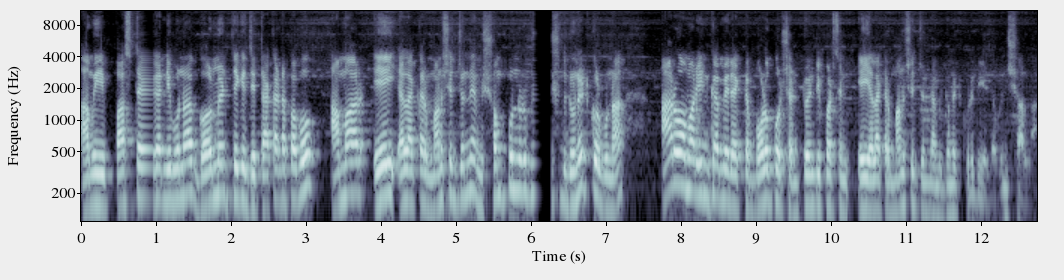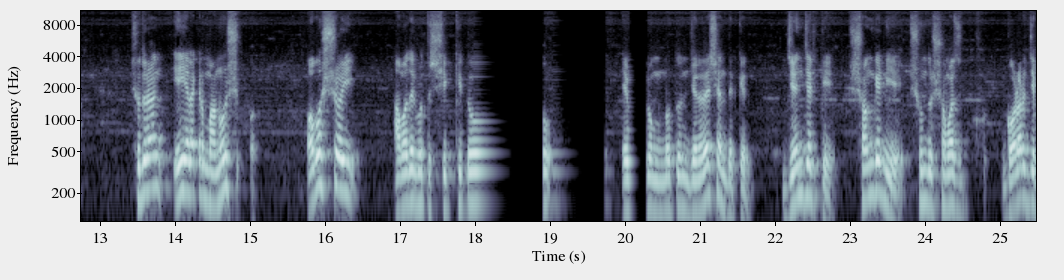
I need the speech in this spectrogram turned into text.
আমি পাঁচ টাকা নিব না গভর্নমেন্ট থেকে যে টাকাটা পাবো, আমার এই এলাকার মানুষের জন্য আমি সম্পূর্ণরূপে শুধু ডোনেট করব না আরও আমার ইনকামের একটা বড় পোর্শন টোয়েন্টি পার্সেন্ট এই এলাকার মানুষের জন্য আমি ডোনেট করে দিয়ে যাব ইনশাল্লাহ সুতরাং এই এলাকার মানুষ অবশ্যই আমাদের মতো শিক্ষিত এবং নতুন জেনারেশনদেরকে জেনজেরকে সঙ্গে নিয়ে সুন্দর সমাজ গড়ার যে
